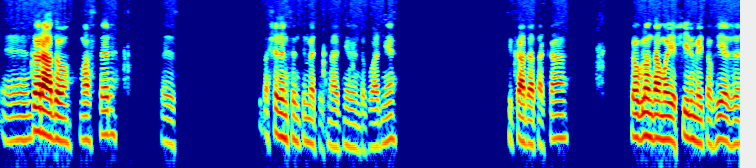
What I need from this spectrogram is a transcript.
Yy, Dorado Master to jest chyba 7 cm, nawet nie wiem dokładnie. Cykada taka. Kto ogląda moje filmy, to wie, że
